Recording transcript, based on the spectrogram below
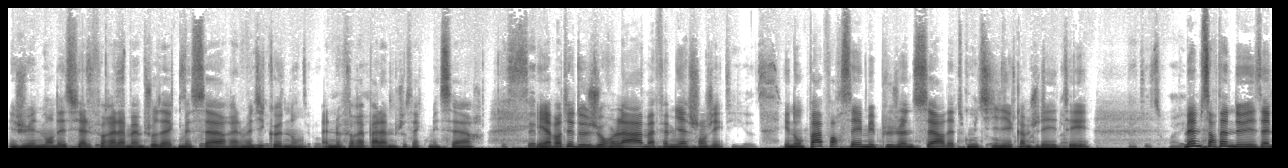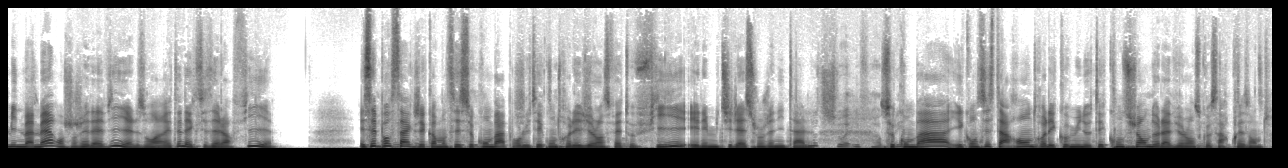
Et je lui ai demandé si elle ferait la même chose avec mes sœurs. Et elle m'a dit que non, elle ne ferait pas la même chose avec mes sœurs. Et à partir de ce jour-là, ma famille a changé. Ils n'ont pas forcé mes plus jeunes sœurs d'être mutilées comme je l'ai été. Même certaines de mes amies de ma mère ont changé d'avis. Elles ont arrêté d'exciser leurs filles. Et c'est pour ça que j'ai commencé ce combat pour lutter contre les violences faites aux filles et les mutilations génitales. Ce combat, il consiste à rendre les communautés conscientes de la violence que ça représente.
